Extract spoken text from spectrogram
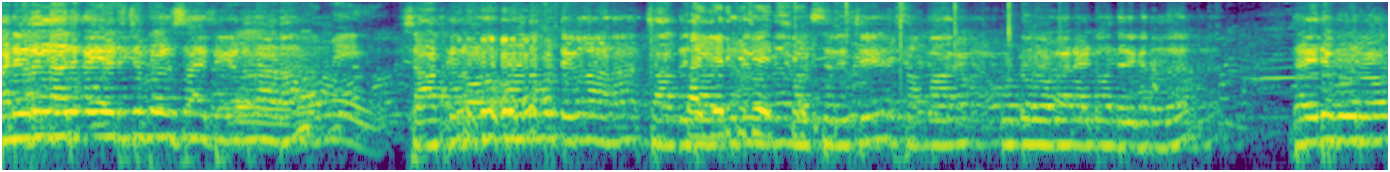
അണികളെല്ലാരും കൈയടിച്ച് പ്രോത്സാഹിപ്പിക്കേണ്ടതാണ്. ചാക്കിനോട് കുട്ടികളാണ്. ചാക്ക് ചാട്ടത്തിൽ മത്സരിച്ച് സമ്മാനം കൊണ്ടുപോകാനായിട്ട് വന്നിരിക്കുന്നത്. ധൈര്യപൂർവം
